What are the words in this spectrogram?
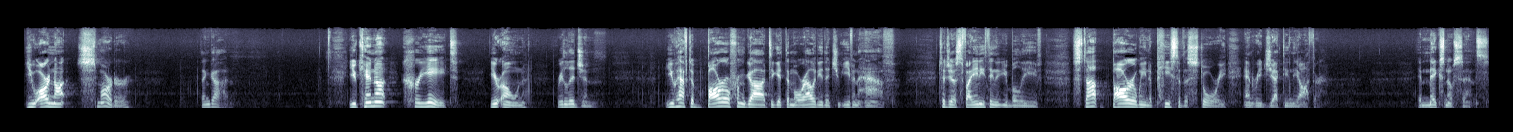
You are not smarter than God. You cannot create your own religion. You have to borrow from God to get the morality that you even have, to justify anything that you believe. Stop borrowing a piece of the story and rejecting the author. It makes no sense.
